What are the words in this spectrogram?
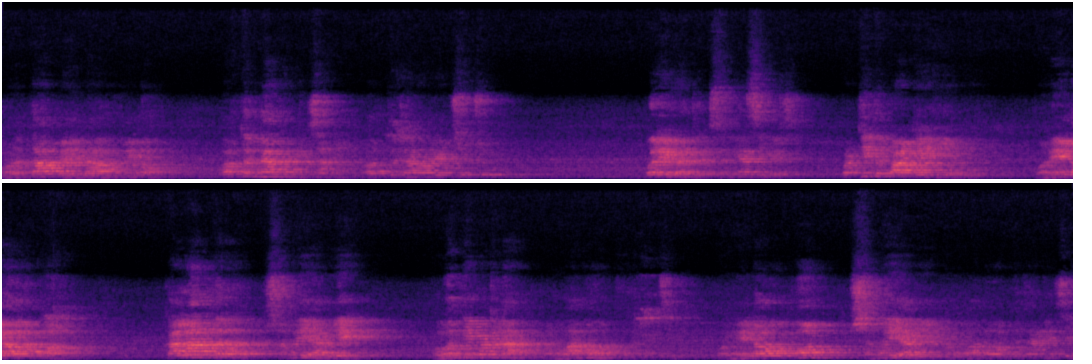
ભણતા પહેલા હું એનો અર્થ જ્ઞાન ઈચ્છામી અર્થ જાણવા ઈચ્છું છું. પરિવર્તક સંન્યાસી કહે છે પઠિત પાઠે હિ ભણેલાઓ પણ કાલાંતર સમય આવીએ ભવંતી પઠનાર ભણવાનો અર્થ છે. ભણેલાઓ પણ સમય આવી ભણવાનો અર્થ જાણે છે.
